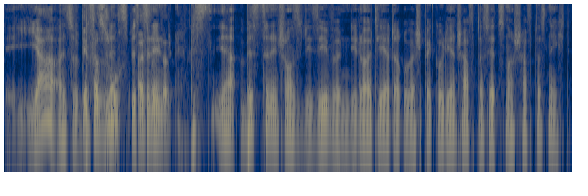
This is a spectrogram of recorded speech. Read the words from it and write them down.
Ja, also Den Versuch, bis zu den, bis, ja, bis zu den Champs-Élysées würden die Leute ja darüber spekulieren, schafft das jetzt noch, schafft das nicht.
